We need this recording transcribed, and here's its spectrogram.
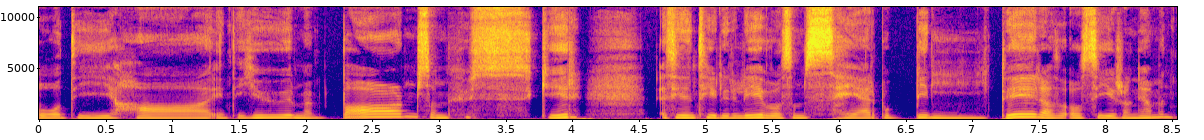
og de har intervjuer med barn som husker sine tidligere liv, og som ser på bilder altså, og sier sånn Ja, men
